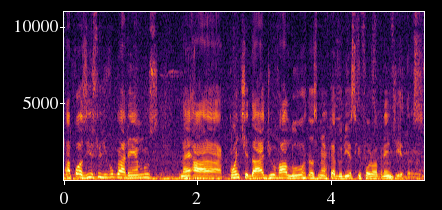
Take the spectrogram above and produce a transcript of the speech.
Após isso divulgaremos né, a quantidade e o valor das mercadorias que foram apreendidas.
